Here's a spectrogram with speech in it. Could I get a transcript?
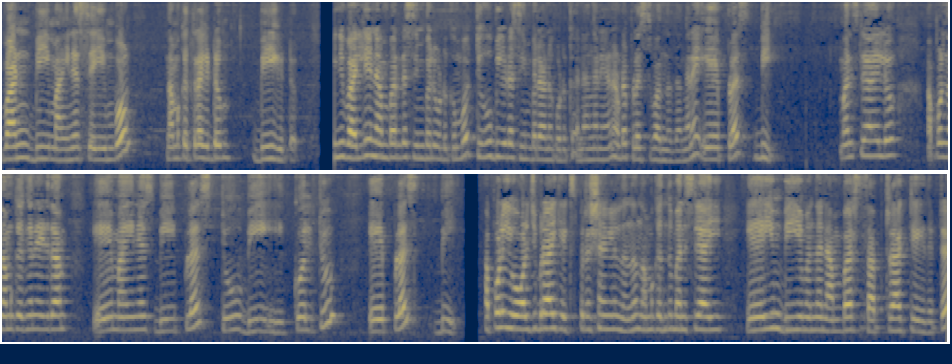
വൺ ബി മൈനസ് ചെയ്യുമ്പോൾ നമുക്ക് എത്ര കിട്ടും? ബി കിട്ടും. ഇനി വലിയ നമ്പറിന്റെ സിമ്പിൾ കൊടുക്കുമ്പോൾ ടു ബിയുടെ സിമ്പിളാണ് കൊടുക്കാൻ. അങ്ങനെയാണ് അവിടെ പ്ലസ് വന്നത്. അങ്ങനെ എ പ്ലസ് ബി. മനസ്സിലായല്ലോ? അപ്പോൾ നമുക്ക് എങ്ങനെ എഴുതാം? A minus B plus two B equal two A plus B. അപ്പോൾ ഈ ഓൾജിബ്രായിക് എക്സ്പ്രഷനിൽ നിന്ന് നമുക്ക് എന്ത് മനസ്സിലായി? എയും ബിയും എന്ന നമ്പർ സബ്ട്രാക്ട് ചെയ്തിട്ട്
